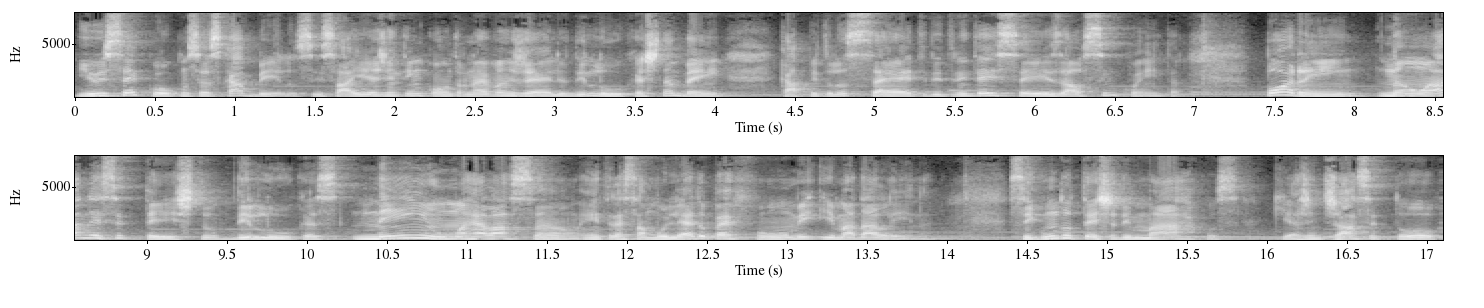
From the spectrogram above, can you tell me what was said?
e os secou com seus cabelos. Isso aí a gente encontra no Evangelho de Lucas também, capítulo 7, de 36 ao 50. Porém, não há nesse texto de Lucas nenhuma relação entre essa mulher do perfume e Madalena. Segundo o texto de Marcos, que a gente já citou,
